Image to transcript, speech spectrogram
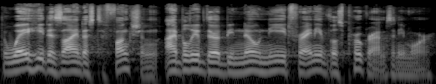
the way he designed us to function, I believe there would be no need for any of those programs anymore.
